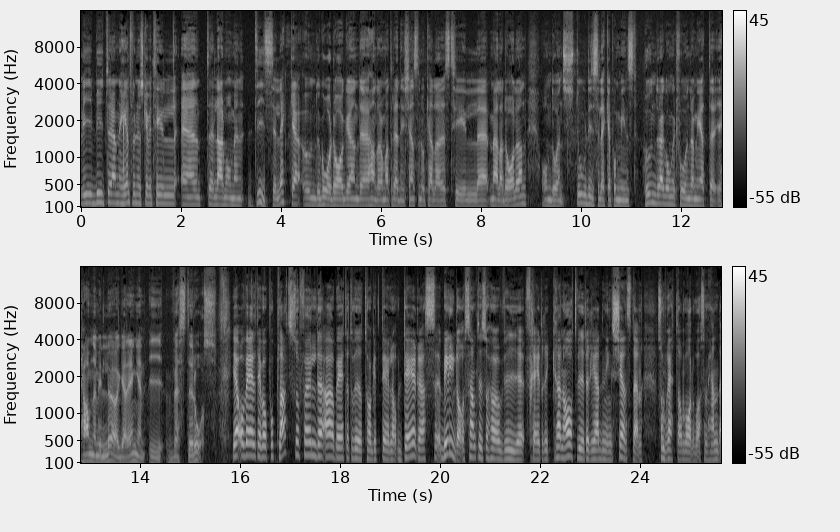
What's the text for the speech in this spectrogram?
vi byter ämne helt för nu ska vi till ett larm om en dieselläcka under gårdagen. Det handlar om att räddningstjänsten då kallades till eh, Mälardalen om då en stor dieselläcka på minst 100 gånger 200 meter i hamnen vid Lögarängen i Västerås. Ja, och VLT var på plats och följde arbetet och vi har tagit del av deras bilder. Samtidigt så hör vi Fredrik Granat vid räddningstjänsten som berättar om vad det var som hände.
